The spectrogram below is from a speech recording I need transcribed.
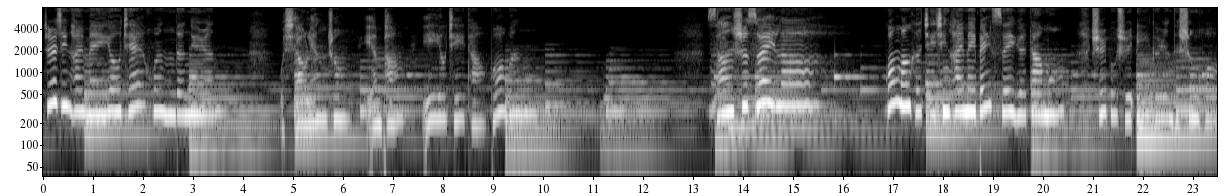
至今还没有结婚的女人。我笑脸中眼旁已有几道波纹。三十岁了，光芒和激情还没被岁月打磨，是不是一个人的生活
